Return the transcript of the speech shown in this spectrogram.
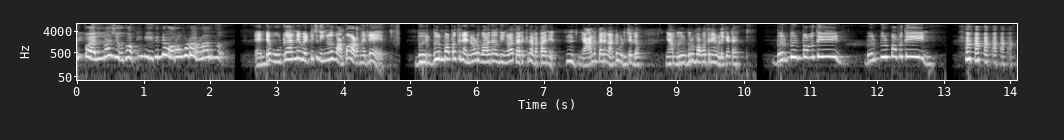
ഇപ്പൊ എല്ലാം ശുഭം. ഇനി ഇതിന്റെ കുറവും കൂടെ ഉള്ളായിരുന്നു. എന്റെ കൂട്ടുകാരനെ വെട്ടിച്ച് നിങ്ങൾ പമ്പ കടന്നല്ലേ? ബിർബിറും പാപ്പത്തിന് എന്നോട് പറഞ്ഞത് നിങ്ങളെ തിരക്കി നടക്കാന്. ഞാനും ഞാൻ എന്തായാലും കണ്ടുപിടിച്ചല്ലോ. ഞാൻ ബിർബിറും പാപ്പത്തിനെ വിളിക്കട്ടെ. ബിർബിറും പാപ്പത്തീൻ ബിർബിറും പാപ്പത്തീൻ.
